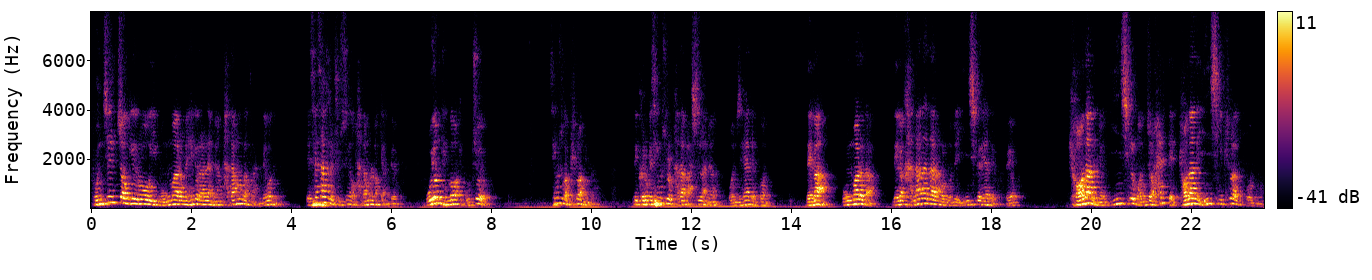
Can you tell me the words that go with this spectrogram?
본질적으로 이 목마름을 해결하려면 바닷물 갖고는 안 되거든요. 세상에서 줄 수 있는 건 바닷물밖에 안 돼요. 오염된 거밖에 못 줘요. 생수가 필요합니다. 근데 그렇게 생수를 받아 마시려면 먼저 해야 될 건 내가 목마르다, 내가 가난하다는 걸 먼저 인식을 해야 돼요. 왜요? 변화는요 인식을 먼저 할 때 변화는 인식이 필요하거든요.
